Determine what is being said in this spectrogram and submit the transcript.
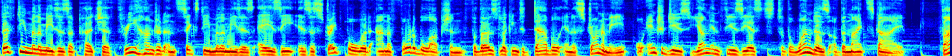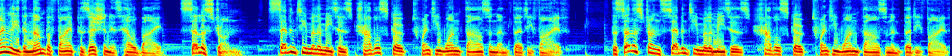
50mm aperture 360mm AZ is a straightforward and affordable option for those looking to dabble in astronomy or introduce young enthusiasts to the wonders of the night sky. Finally, the number 5 position is held by Celestron 70mm Travel Scope 21035. The Celestron 70mm Travel Scope 21035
